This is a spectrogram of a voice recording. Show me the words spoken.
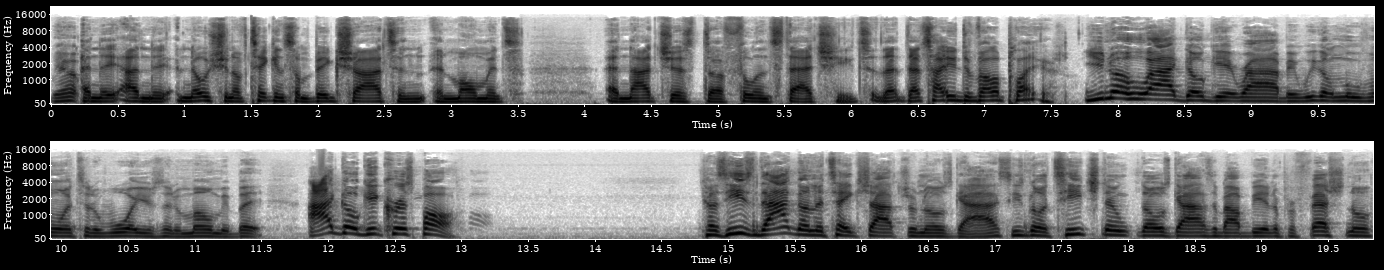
Yep. and the and the notion of taking some big shots and, in moments and not just uh, filling stat sheets. That that's how you develop players. You know who I'd go get, Rob, and we're gonna move on to the Warriors in a moment, but I'd go get Chris Paul. Cause he's not gonna take shots from those guys. He's gonna teach them those guys about being a professional,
